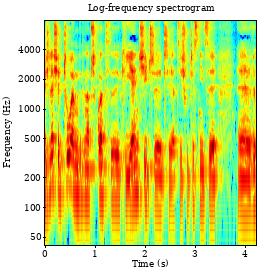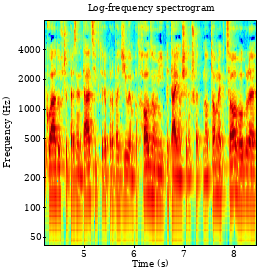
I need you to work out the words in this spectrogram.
źle się czułem, gdy na przykład klienci czy, czy jacyś uczestnicy wykładów czy prezentacji, które prowadziłem, podchodzą i pytają się na przykład, no Tomek, co w ogóle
